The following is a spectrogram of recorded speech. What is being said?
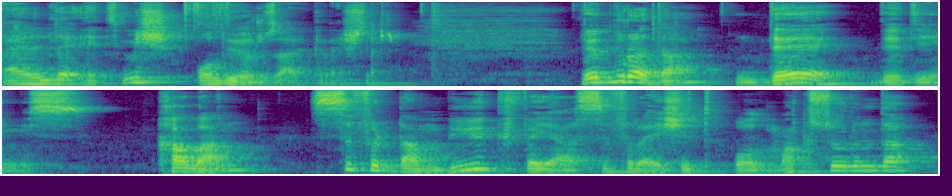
elde etmiş oluyoruz arkadaşlar. Ve burada D dediğimiz kalan sıfırdan büyük veya sıfıra eşit olmak zorunda.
